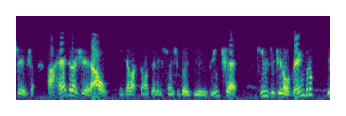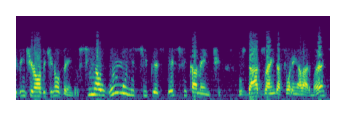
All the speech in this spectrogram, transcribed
seja, a regra geral em relação às eleições de 2020 é 15 de novembro e 29 de novembro. Se em algum município especificamente os dados ainda forem alarmantes,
